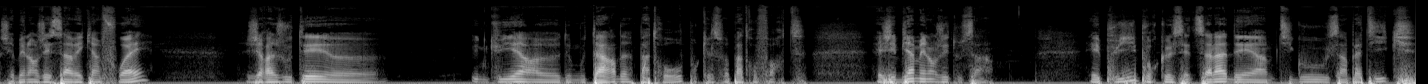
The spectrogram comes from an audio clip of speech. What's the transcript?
J'ai mélangé ça avec un fouet. J'ai rajouté euh, une cuillère euh, de moutarde, pas trop, pour qu'elle soit pas trop forte. Et j'ai bien mélangé tout ça. Et puis, pour que cette salade ait un petit goût sympathique,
